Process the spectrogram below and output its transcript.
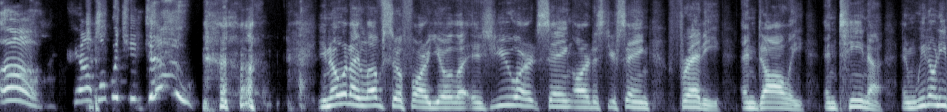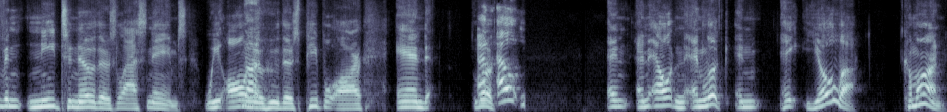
Oh God, what would you do? You know what I love so far, Yola, is you are saying artist, you're saying Freddie and Dolly and Tina, and we don't even need to know those last names. We all No. know who those people are. And look, and Elton, and, and Elton, and look, and hey, Yola, come on.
